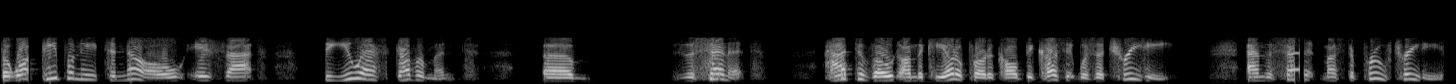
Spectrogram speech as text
But what people need to know is that the U.S. government, uh, the Senate, had to vote on the Kyoto Protocol because it was a treaty, and the Senate must approve treaties.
